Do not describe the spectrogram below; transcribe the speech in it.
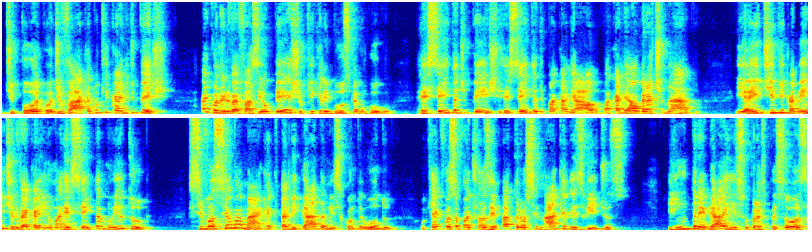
de porco ou de vaca do que carne de peixe. Aí quando ele vai fazer o peixe, o que, que ele busca no Google? Receita de peixe, receita de bacalhau, bacalhau gratinado. E aí, tipicamente, ele vai cair em uma receita no YouTube. Se você é uma marca que está ligada nesse conteúdo, o que é que você pode fazer? Patrocinar aqueles vídeos e entregar isso para as pessoas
